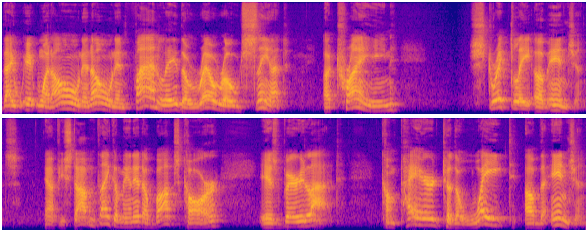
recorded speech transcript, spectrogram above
they, it went on and on, and finally the railroad sent a train strictly of engines. Now, if you stop and think a minute, a boxcar is very light compared to the weight of the engine.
